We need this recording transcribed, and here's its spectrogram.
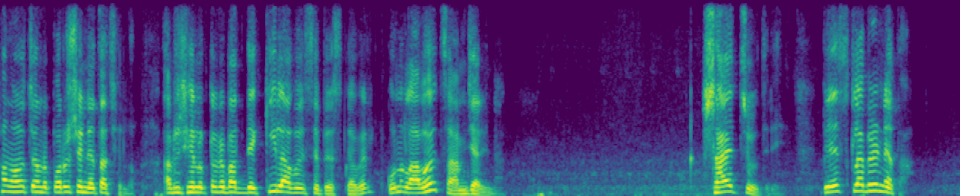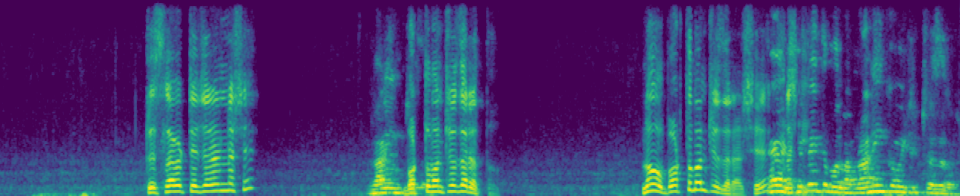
সমালোচনার পরে সে নেতা ছিল। আপনি সেই লোকটার বাদ দিয়ে কি লাভ হয়েছে প্রেস ক্লাবের? কোনো লাভ হয়েছে? আমি জানি না। শাহেদ চৌধুরী প্রেস ক্লাবের নেতা। প্রেস ক্লাবের ট্রেজারার না সে? বর্তমান ট্রেজারার তো। নো বর্তমান ট্রেজারার সে হ্যাঁ সেটাই তো বললাম রানিং কমিটির ট্রেজারার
